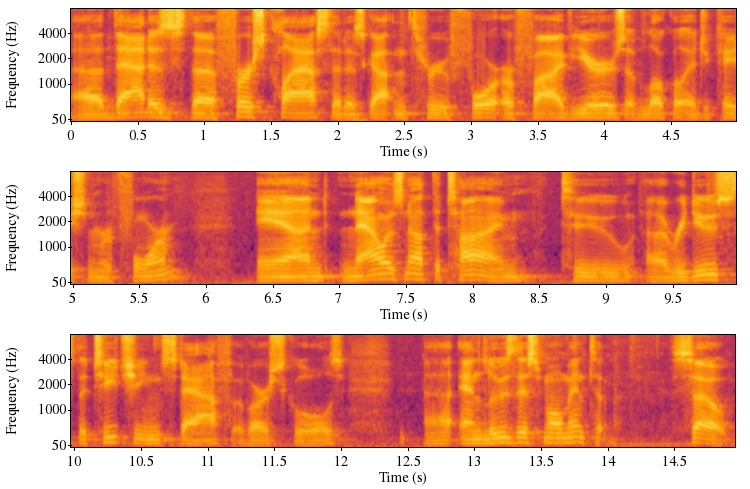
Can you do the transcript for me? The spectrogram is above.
Uh, that is the first class that has gotten through four or five years of local education reform. And now is not the time to uh, reduce the teaching staff of our schools uh, and lose this momentum. So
